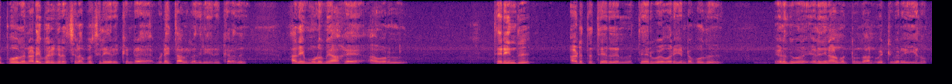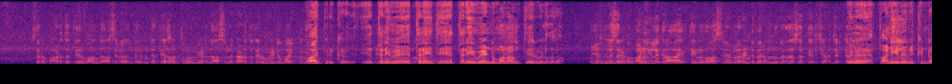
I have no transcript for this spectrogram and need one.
இப்போது நடைபெறுகிற சிலபஸில் இருக்கின்ற விடைத்தாள்கள் அதில் இருக்கிறது. அதை முழுமையாக அவர்கள் தெரிந்து அடுத்த தேர்தல் தேர்வு வருகின்ற போது எழுது எழுதினால் மட்டும்தான் வெற்றி பெற இயலும். சார் அப்போ அடுத்த தேர்வு அந்த ஆசிரியர் இந்த இந்த தேர்வு தோல்வி எடுத்த ஆசிரியருக்கு அடுத்த தேர்வு மீண்டும் வாய்ப்பு வாய்ப்பு இருக்கிறது. எத்தனை எத்தனை எத்தனை வேண்டுமானாலும் தேர்வு எழுதலாம். இல்லை சார் இப்போ பணியில் இருக்கிற ஆயிரத்தி ஐநூறு ஆசிரியர்கள் ரெண்டு பேரும் மூணு பேர் தான் சார் தேர்ச்சி அடைஞ்சிருக்காங்க. இல்லை பணியில் இருக்கின்ற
